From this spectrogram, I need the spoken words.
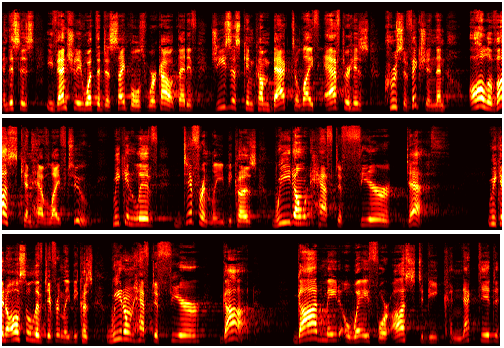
And this is eventually what the disciples work out that if Jesus can come back to life after his crucifixion, then all of us can have life too. We can live differently because we don't have to fear death. We can also live differently because we don't have to fear God. God made a way for us to be connected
